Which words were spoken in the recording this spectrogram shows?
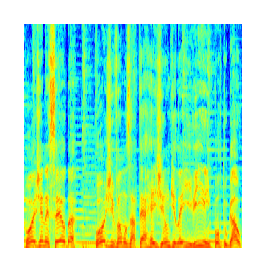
Oi, Geneceuda! Hoje vamos até a região de Leiria, em Portugal.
